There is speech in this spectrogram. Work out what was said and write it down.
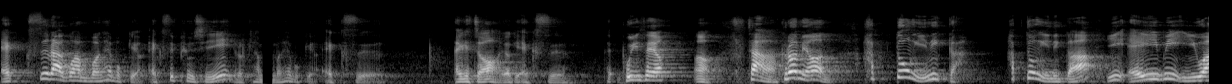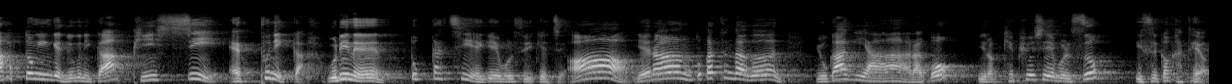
X라고 한번 해볼게요. X 표시 이렇게 한번 해볼게요. X. 알겠죠? 여기 X. 보이세요? 어. 자, 그러면 합동이니까 합동이니까 이 A, B, E와 합동인 게 누구니까? B, C, F니까 우리는 똑같이 얘기해 볼 수 있겠지. 아, 얘랑 똑같은 각은 요각이야 라고 이렇게 표시해 볼 수 있을 것 같아요.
